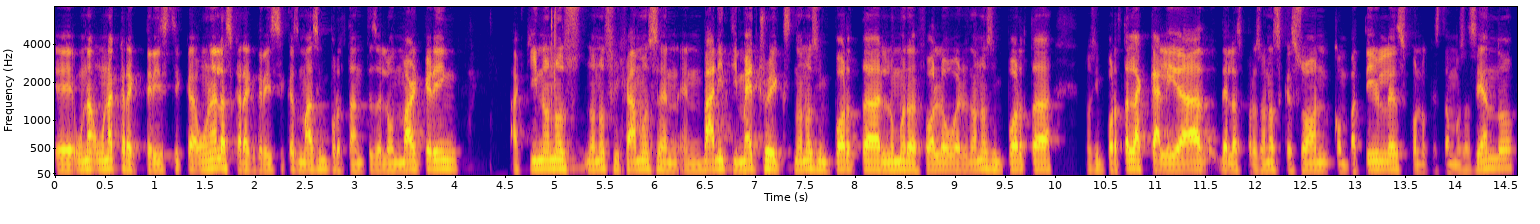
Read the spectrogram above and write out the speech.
eh, una, característica, una de las características más importantes del loan marketing. Aquí no nos, no nos fijamos en, vanity metrics, no nos importa el número de followers, no nos importa nos importa la calidad de las personas que son compatibles con lo que estamos haciendo,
